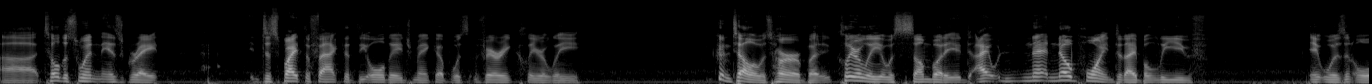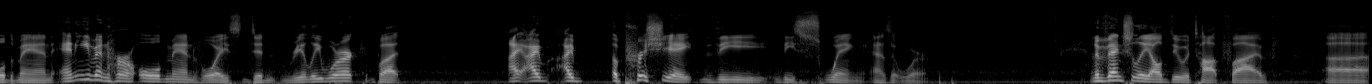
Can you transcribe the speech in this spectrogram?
Uh, Tilda Swinton is great, despite the fact that the old age makeup was very clearly. You couldn't tell it was her, but clearly it was somebody. I at no point did I believe it was an old man, and even her old man voice didn't really work. But I I, I appreciate the the swing, as it were and eventually I'll do a top five uh,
